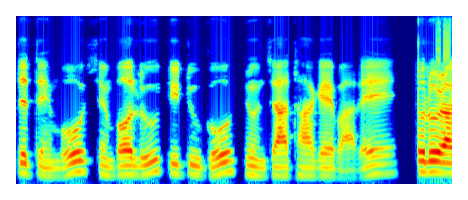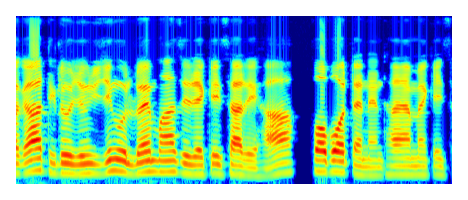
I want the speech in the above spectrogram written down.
ပြစ်တင်ဖို့ရှင်ဘောလူတီတုကိုညွှန်ကြားထားခဲ့ပါတယ်။ဆိုလိုတာကဒီလိုယုံကြည်ခြင်းကိုလွဲမှားစေတဲ့ကိစ္စတွေဟာပေါ်ပေါ်တန်တန်ထားရမယ့်ကိစ္စ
